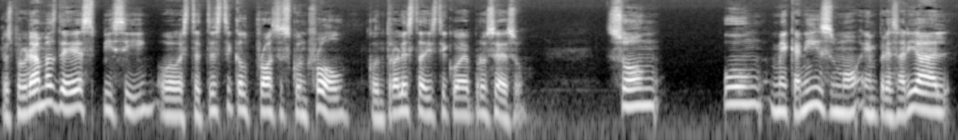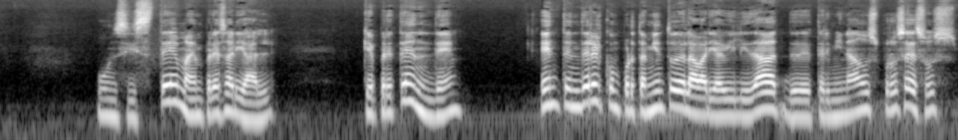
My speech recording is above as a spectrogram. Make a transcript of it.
Los programas de SPC o Statistical Process Control, control estadístico de proceso, son un mecanismo empresarial, un sistema empresarial que pretende Entender el comportamiento de la variabilidad de determinados procesos,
